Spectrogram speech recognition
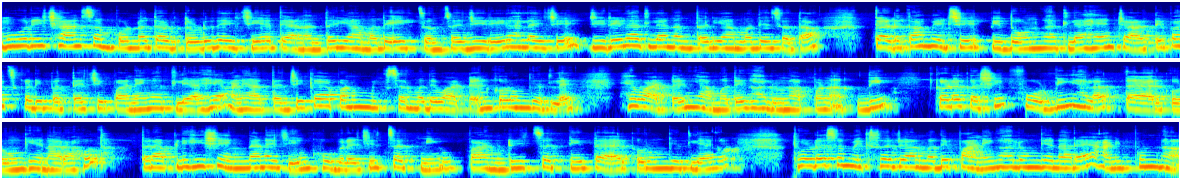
मोहरी छान संपूर्ण तडतडू द्यायची आहे. त्यानंतर यामध्ये एक चमचा जिरे घालायचे जिरे घातल्यानंतर यामध्येच आता तडका मिरची मी दोन घातले आहे चार ते पाच कडीपत्त्याची पाने घातली आहे. आणि आता जे काही आपण मिक्सरमध्ये वाटण करून घेतलंय हे वाटण यामध्ये घालून आपण अगदी कडक अशी फोडणी ह्याला तयार करून घेणार आहोत. तर आपली ही शेंगदाण्याची खोबऱ्याची चटणी पांढरी चटणी तयार करून घेतली आहे. थोडंसं मिक्सर जारमध्ये पाणी घालून घेणार आहे आणि पुन्हा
